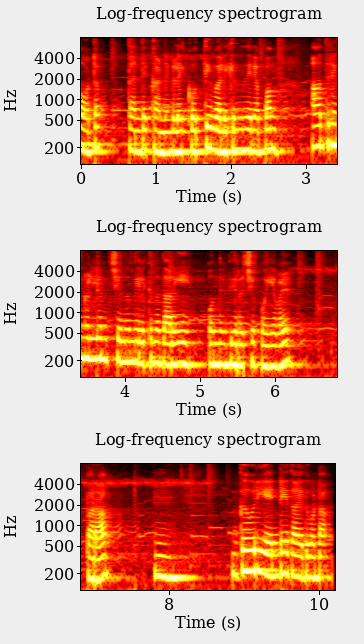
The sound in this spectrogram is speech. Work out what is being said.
നോട്ടം തന്റെ കണ്ണുകളെ കൊത്തി വലിക്കുന്നതിനൊപ്പം ആദരങ്ങളിലും ചെന്ന് നിൽക്കുന്നതറിയെ ഒന്ന് വിറച്ചു പോയവൾ പറ. ഗൗരി എന്റേതായതുകൊണ്ടാണ്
